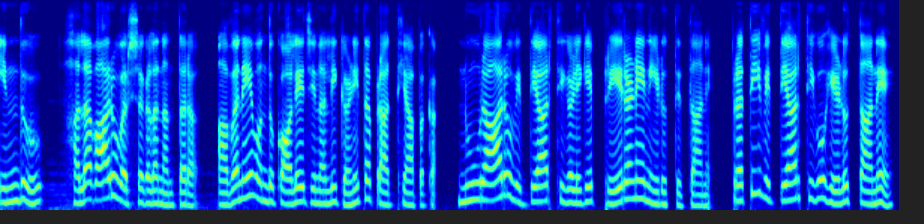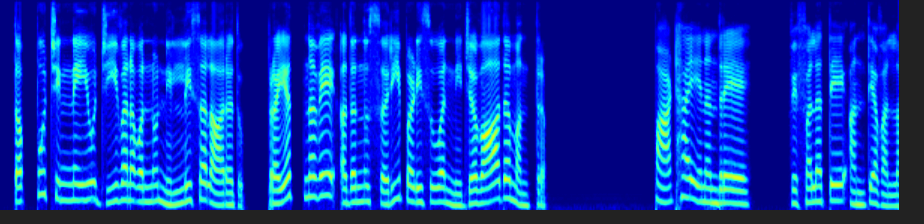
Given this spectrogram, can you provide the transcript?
ಇಂದು ಹಲವಾರು ವರ್ಷಗಳ ನಂತರ ಅವನೇ ಒಂದು ಕಾಲೇಜಿನಲ್ಲಿ ಗಣಿತ ಪ್ರಾಧ್ಯಾಪಕ. ನೂರಾರು ವಿದ್ಯಾರ್ಥಿಗಳಿಗೆ ಪ್ರೇರಣೆ ನೀಡುತ್ತಿದ್ದಾನೆ. ಪ್ರತಿ ವಿದ್ಯಾರ್ಥಿಗೂ ಹೇಳುತ್ತಾನೆ, ತಪ್ಪು ಚಿಹ್ನೆಯು ಜೀವನವನ್ನು ನಿಲ್ಲಿಸಲಾರದು. ಪ್ರಯತ್ನವೇ ಅದನ್ನು ಸರಿಪಡಿಸುವ ನಿಜವಾದ ಮಂತ್ರ. ಪಾಠ ಏನಂದ್ರೆ ವಿಫಲತೆ ಅಂತ್ಯವಲ್ಲ,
